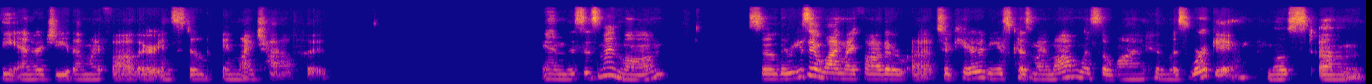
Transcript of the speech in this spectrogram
the energy that my father instilled in my childhood. And this is my mom. So the reason why my father uh, took care of me is because my mom was the one who was working most um,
